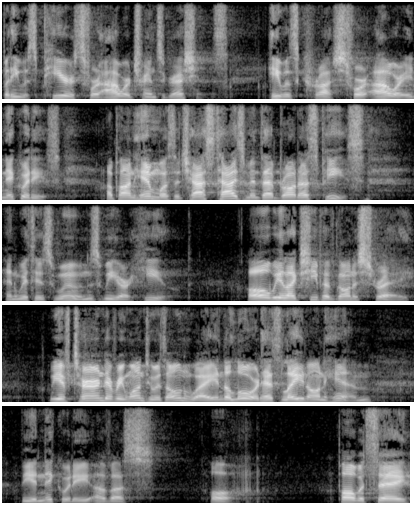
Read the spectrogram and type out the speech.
But he was pierced for our transgressions, he was crushed for our iniquities. Upon him was the chastisement that brought us peace, and with his wounds we are healed. All we like sheep have gone astray. We have turned every one to his own way, and the Lord has laid on him the iniquity of us all. Paul would say,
